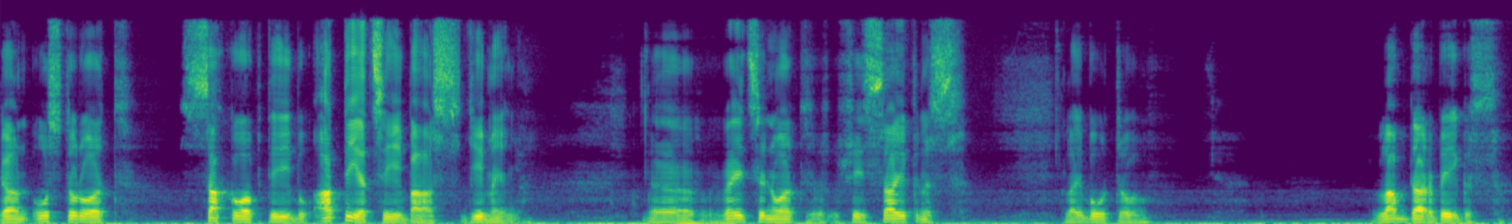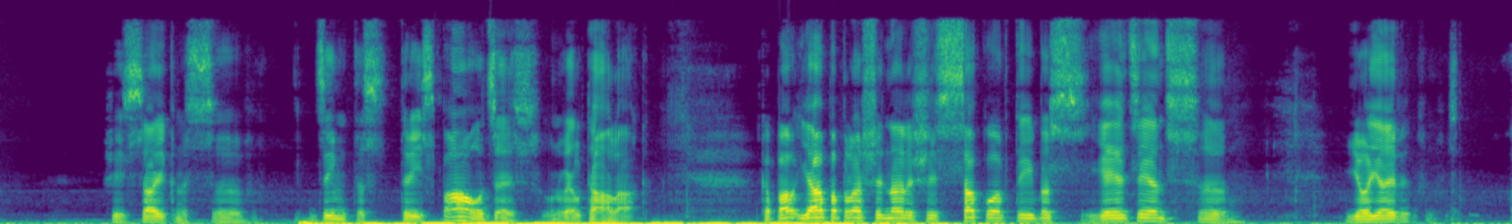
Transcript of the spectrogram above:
gan uzturot sakoptību attiecībās ģimeņu, veicinot šīs saiknes, lai būtu labdarbīgas šīs saiknes dzimtas trīs paudzēs un vēl tālāk. Ka jāpaplašina arī šis sakoptības jēdziens, jo ja ir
